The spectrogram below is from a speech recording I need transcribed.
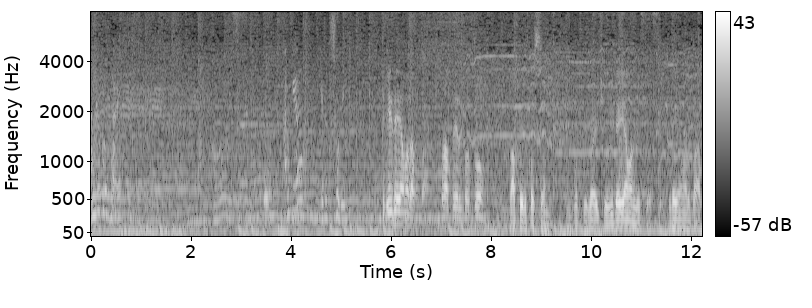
আঙ্কেল কোথায়? আঙ্কেল এটা তো ছবি। এটাই আমার আব্বা বাপের কসম। বাপের কসম ছবিটাই আমার কাছে আছে এটাই আমার বাপ।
